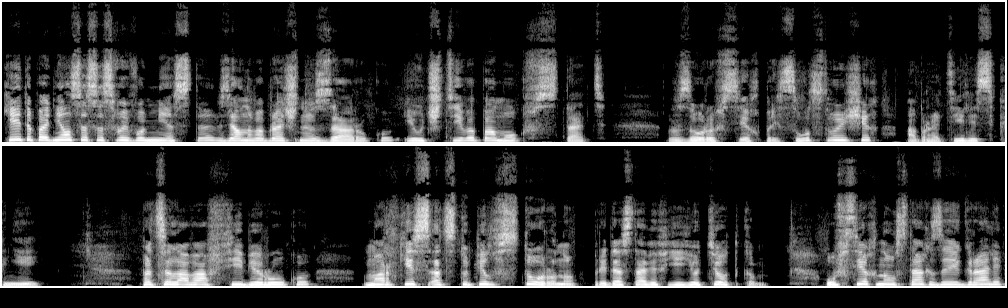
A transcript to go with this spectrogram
Кейта поднялся со своего места, взял новобрачную за руку и учтиво помог встать. Взоры всех присутствующих обратились к ней. Поцеловав Фиби руку, маркиз отступил в сторону, предоставив ее теткам. У всех на устах заиграли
